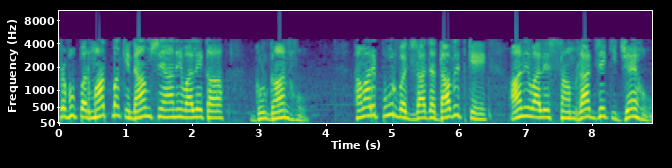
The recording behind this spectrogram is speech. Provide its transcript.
प्रभु परमात्मा के नाम से आने वाले का गुणगान हो। हमारे पूर्वज राजा दाविद के आने वाले साम्राज्य की जय हो।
